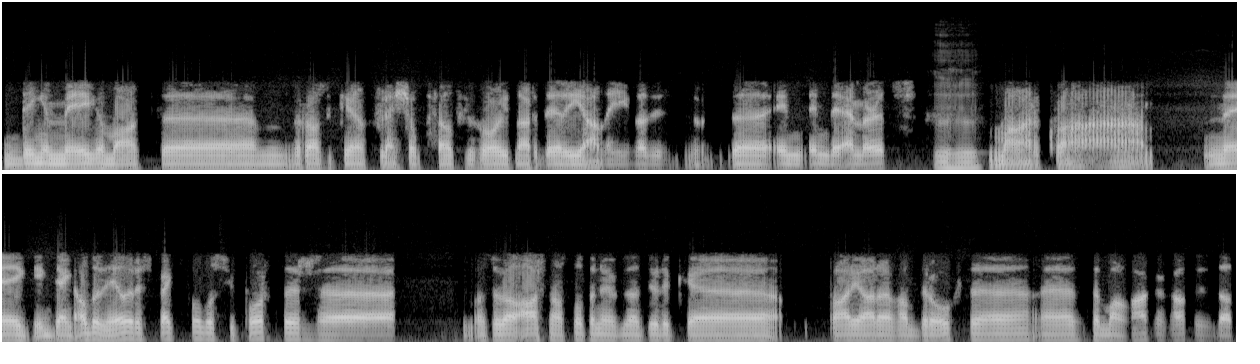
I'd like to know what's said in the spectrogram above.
dingen meegemaakt. Er was een keer een flesje op het veld gegooid naar Dele Alli. Dat is de, in, in de Emirates. Mhm. Maar qua. Nee, ik, ik denk altijd heel respectvolle supporters. Maar zowel Arsenal als Tottenham hebben natuurlijk eh, paar jaren van droogte eh, te maken gehad. Dus dat,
